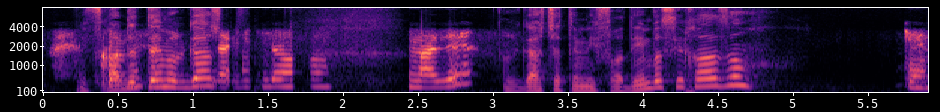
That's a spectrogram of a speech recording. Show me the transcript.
נפרדתם הרגשת? מה זה? הרגשת שאתם נפרדים בשיחה הזו? כן,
